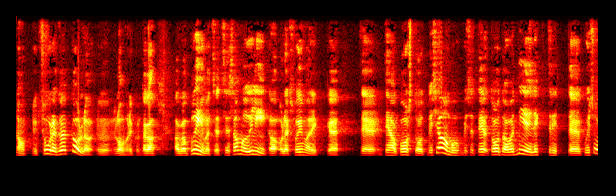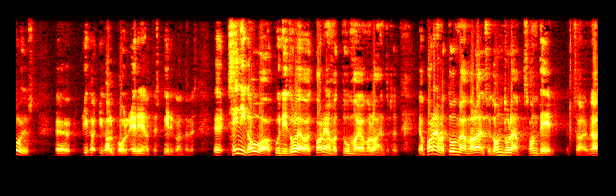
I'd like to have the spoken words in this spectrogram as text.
noh, üks suured võivad ka olla loomulikult, aga, aga põhimõtteliselt seesama õliga oleks võimalik teha koostootmisjaamu, mis toodavad nii elektrit kui soojust iga, igal pool erinevates piirkondades. senikaua, kuni tulevad paremad tuumajaama lahendused. Ja paremad tuumajaama lahendused on tulemas, on teel, eks ole, no,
